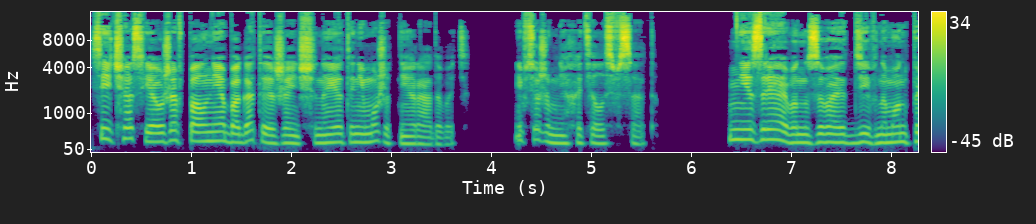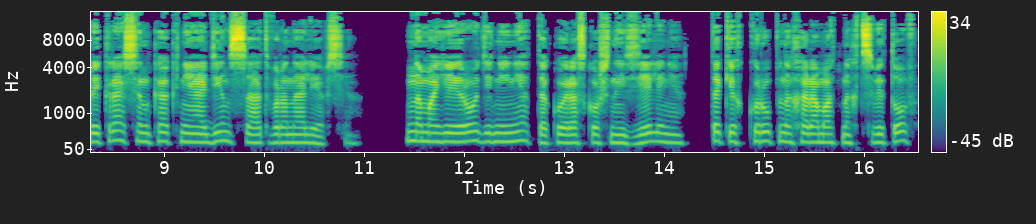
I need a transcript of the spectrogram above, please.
Сейчас я уже вполне богатая женщина, и это не может не радовать. И все же мне хотелось в сад. Не зря его называют дивным, он прекрасен, как ни один сад в Ранолевсе. На моей родине нет такой роскошной зелени, таких крупных ароматных цветов,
